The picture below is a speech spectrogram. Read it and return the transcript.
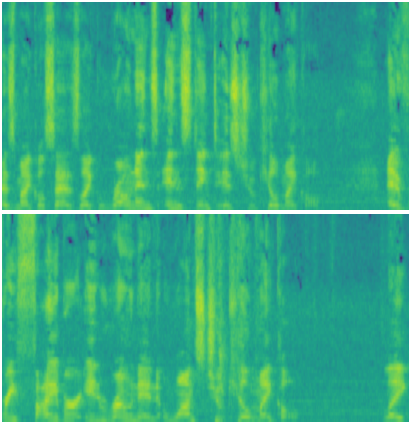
as Michael says. Like Ronon's instinct is to kill Michael. Every fiber in Ronon wants to kill Michael. Like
